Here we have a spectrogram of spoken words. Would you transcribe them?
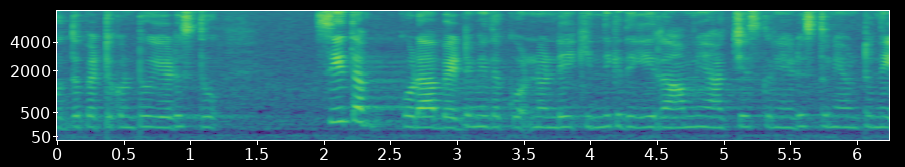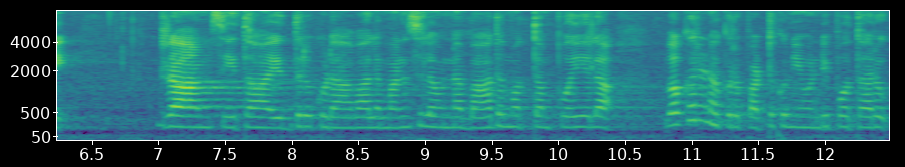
ముద్దు పెట్టుకుంటూ ఏడుస్తూ సీత కూడా బెడ్ మీద నుండి కిందికి దిగి రామ్ని ఆక్ చేసుకుని ఏడుస్తూనే ఉంటుంది. రామ్ సీత ఇద్దరు కూడా వాళ్ళ మనసులో ఉన్న బాధ మొత్తం పోయేలా ఒకరినొకరు పట్టుకుని ఉండిపోతారు.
